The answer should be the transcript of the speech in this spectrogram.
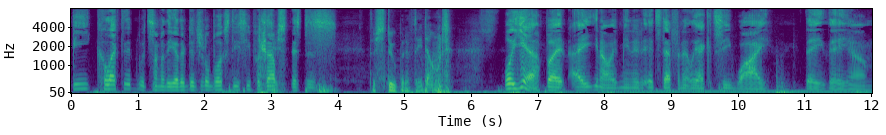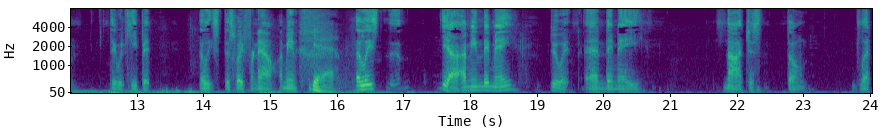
be collected with some of the other digital books DC puts out. This is They're stupid if they don't. Well, yeah, but I, you know, I mean, it, it's definitely I could see why they they um they would keep it at least this way for now. I mean, Yeah. at least, yeah. I mean, they may do it, and they may not. Just don't let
